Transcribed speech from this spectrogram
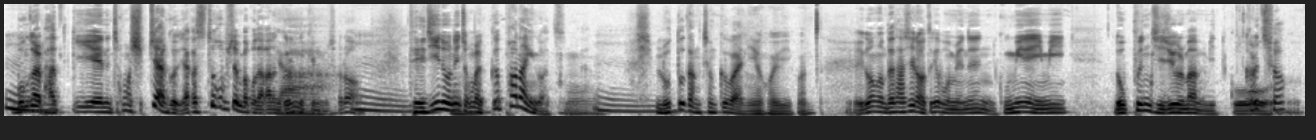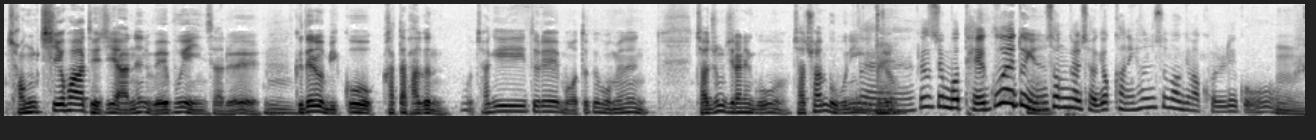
뭔가를 받기에는 정말 쉽지 않거든요. 약간 스톡 옵션 받고 나가는 그런 야. 느낌처럼 음. 대진운이 정말 끝판왕인 것 같습니다. 음. 로또 당첨급 아니에요 거의 이건. 이건 근데 사실 어떻게 보면은 국민의힘이 높은 지지율만 믿고 그렇죠. 정치화되지 않은 외부의 인사를 음. 그대로 믿고 갖다 박은 뭐 자기들의 뭐 어떻게 보면은 자중 질환이고 자초한 부분이 네. 있죠. 그래서 지금 뭐 대구에도 윤석열 저격하는 현수막이 막 걸리고 음.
